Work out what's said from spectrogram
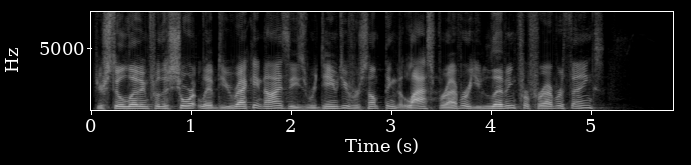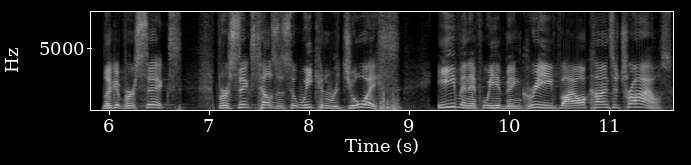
If you're still living for the short lived, do you recognize He's redeemed you for something that lasts forever? Are you living for forever things? Look at verse 6. Verse 6 tells us that we can rejoice even if we have been grieved by all kinds of trials.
